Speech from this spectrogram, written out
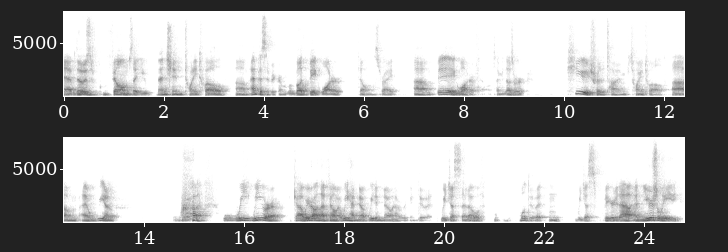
uh, those films that you mentioned 2012 um, and pacific rim were both big water films right um, big water films I mean, those were huge for the time, 2012. Um, and you know, we we were God, we were on that film and we had no, we didn't know how we were going to do it. We just said, oh, we'll do it, and we just figured it out. And usually,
